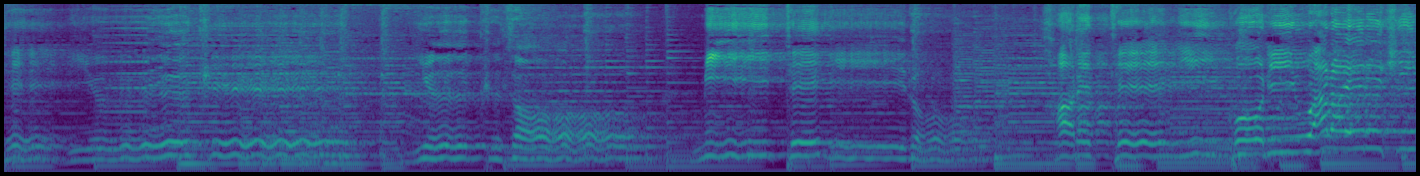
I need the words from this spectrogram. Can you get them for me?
てゆく。ゆくぞ見ていろ。晴れてにこり笑える日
